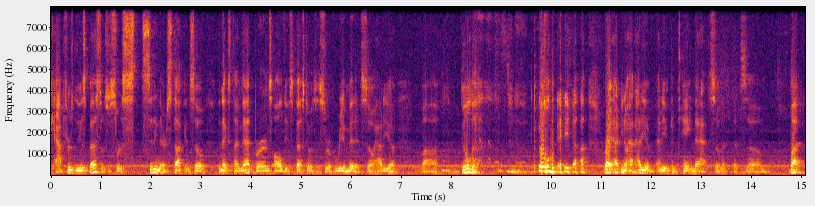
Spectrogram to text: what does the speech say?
captures the asbestos, it's sort of sitting there stuck, and so the next time that burns, all the asbestos is sort of re-emitted. So how do you uh, build a, build a, uh, right, how- you know, how how do you, how do you contain that? So that- that's, um, but,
